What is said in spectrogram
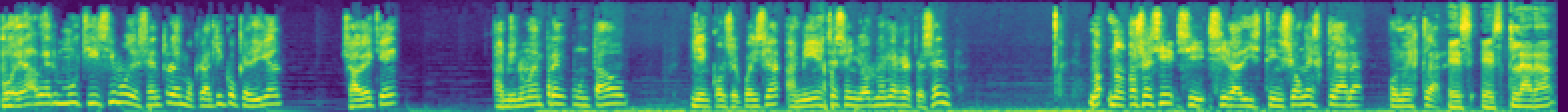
puede haber muchísimo de Centro Democrático que digan, ¿sabe qué? A mí no me han preguntado y en consecuencia a mí este señor no me representa. No, no, no sé si, si, si la distinción es clara o no es clara. Es, es clara,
